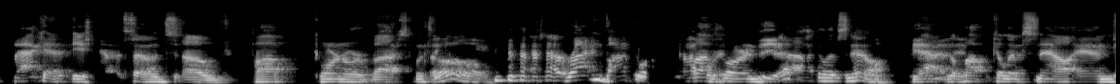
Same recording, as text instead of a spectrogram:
Back at ish episodes of Popcorn or Bust. What's it Oh, Rotten popcorn. Popcorn. Yeah. apocalypse now. Yeah. And Apocalypse now. And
